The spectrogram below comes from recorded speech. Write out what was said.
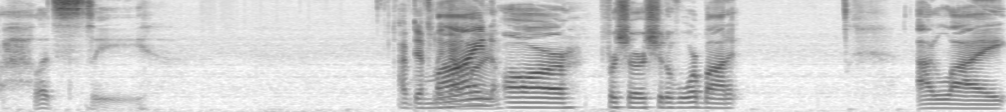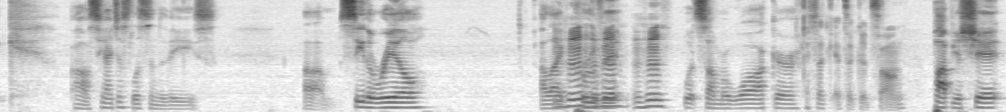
Let's see. I've definitely Mine got mine. are for sure should have wore bonnet. I like. Oh, see, I just listened to these. Um, see the real. I like prove it Mm-hmm. with Summer Walker. It's a it's a good song. Pop your shit.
